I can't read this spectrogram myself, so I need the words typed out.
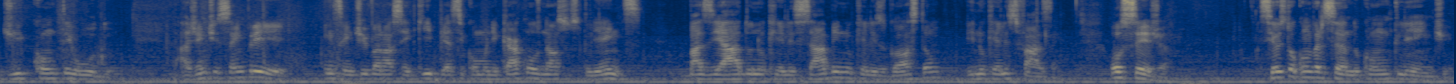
de conteúdo? A gente sempre incentiva a nossa equipe a se comunicar com os nossos clientes baseado no que eles sabem, no que eles gostam e no que eles fazem. Ou seja, se eu estou conversando com um cliente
